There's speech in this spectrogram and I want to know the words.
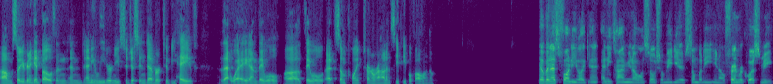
um, so you're going to get both, and and any leader needs to just endeavor to behave that way, and they will uh, they will at some point turn around and see people following them. Yeah, but that's funny. Like anytime you know on social media, if somebody you know friend requests me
